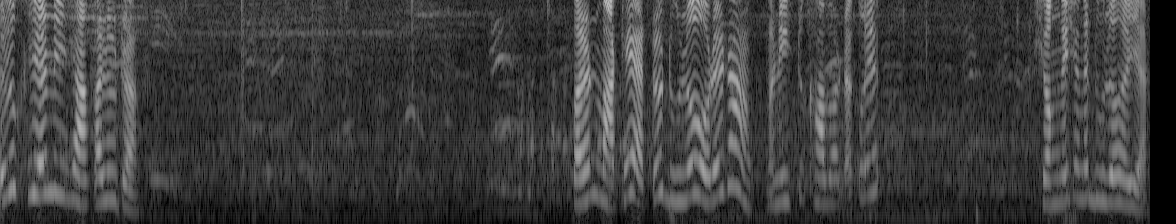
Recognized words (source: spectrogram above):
একটু খেয়ে নি শাকালুটা। কারণ মাঠে এত ধুলো ওড়ে না মানে একটু খাবার রাখলে সঙ্গে সঙ্গে ধুলো হয়ে যায়।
